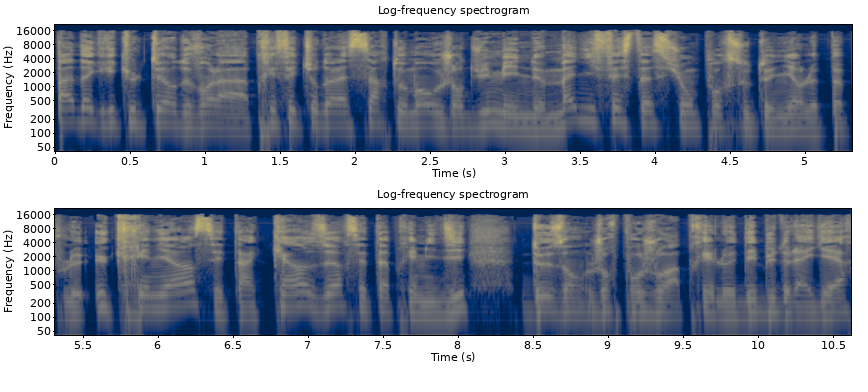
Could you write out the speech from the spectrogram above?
Pas d'agriculteurs devant la préfecture de la Sarthe au Mans aujourd'hui, mais une manifestation pour soutenir le peuple ukrainien. C'est à 15h cet après-midi, deux ans jour pour jour après le début de la guerre.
